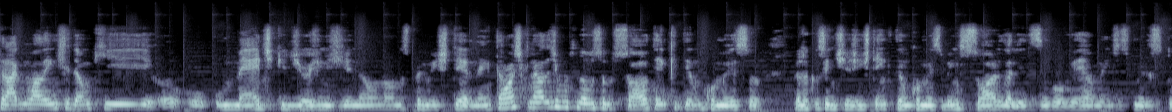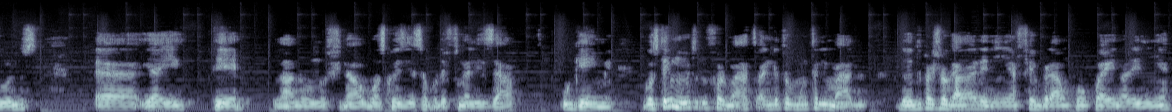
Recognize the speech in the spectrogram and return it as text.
traga uma lentidão que o, o, Magic de hoje em dia não, não nos permite ter, né? Então acho que nada de muito novo sobre o sol, tem que ter um começo, pelo que eu senti, a gente tem que ter um começo bem sólido ali, desenvolver realmente os primeiros turnos, é, e aí ter lá no, no final algumas coisinhas para poder finalizar o game. Gostei muito do formato, ainda estou muito animado, doido para jogar na areninha, febrar um pouco aí na areninha,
